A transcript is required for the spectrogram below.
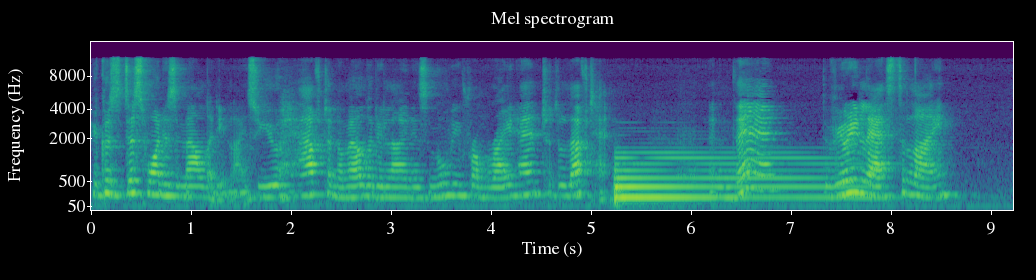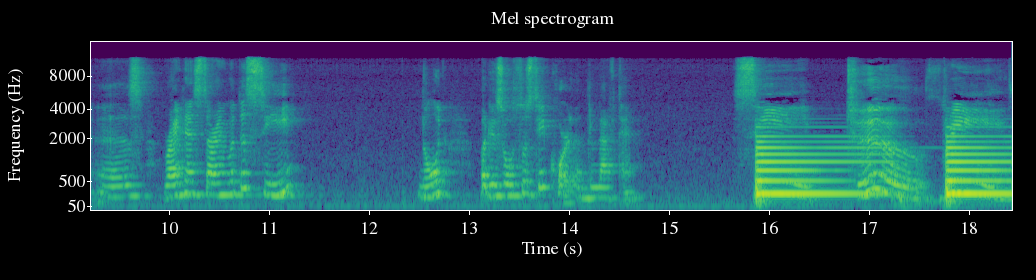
Because this one is a melody line. So you have to know melody line is moving from right hand to the left hand. And then the very last line is right hand starting with the C note, but it's also C chord in the left hand. C, two, three,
